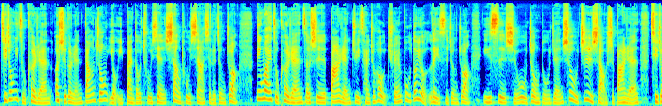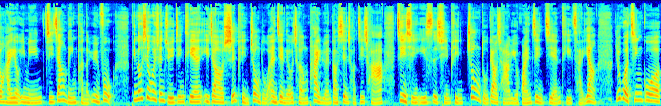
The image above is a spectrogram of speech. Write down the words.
其中一组客人，二十个人当中有一半都出现上吐下泻的症状；另外一组客人则是八人聚餐之后，全部都有类似症状，疑似食物中毒，人数至少十八人，其中还有一名即将临盆的孕妇。屏东县卫生局今天依照食品中毒案件流程，派员到现场稽查，进行疑似食品中毒调查与环境检体采样。如果经过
